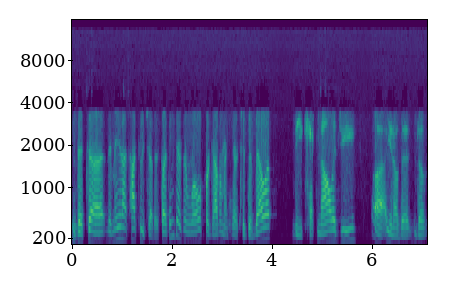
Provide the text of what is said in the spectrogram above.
that uh, they may not talk to each other. So I think there's a role for government here to develop the technology, uh, you know, the, the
